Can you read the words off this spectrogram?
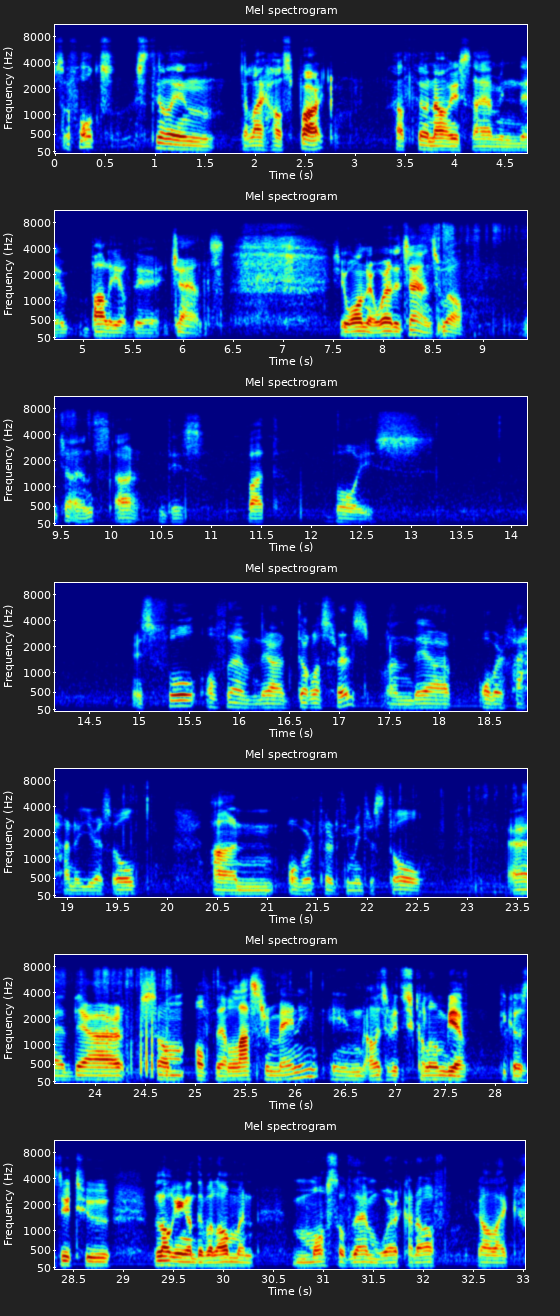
So folks, still in the Lighthouse Park. Although now is I am in the Valley of the Giants. You wonder where the giants? Well, the giants are these fat boys. It's full of them. They are Douglas firs and they are over 500 years old and over 30 meters tall. Uh, there are some of the last remaining in Alice, British Columbia because due to logging and development, most of them were cut off. You got like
